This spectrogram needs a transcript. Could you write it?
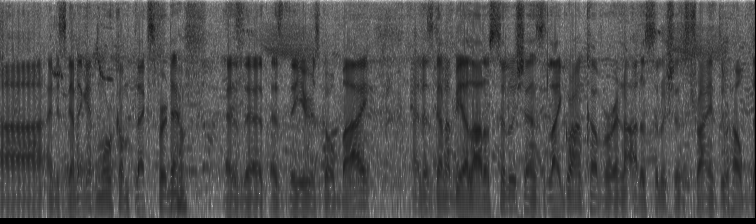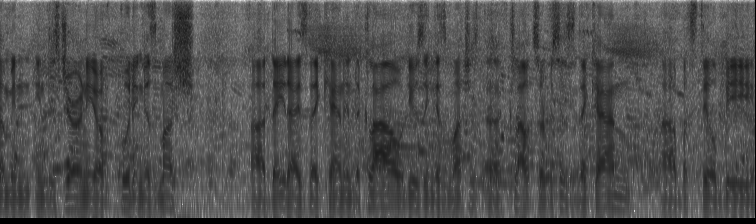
Uh, and it's going to get more complex for them as the, as the years go by. And there's going to be a lot of solutions like GroundCover and other solutions trying to help them in, in this journey of putting as much uh, data as they can in the cloud, using as much uh, cloud services as they can, uh, but still be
